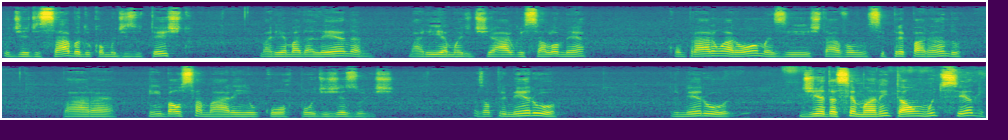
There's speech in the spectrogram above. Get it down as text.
o dia de sábado, como diz o texto, Maria Madalena, Maria, mãe de Tiago e Salomé compraram aromas e estavam se preparando para embalsamarem o corpo de Jesus. Mas ao primeiro primeiro dia da semana, então, muito cedo,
